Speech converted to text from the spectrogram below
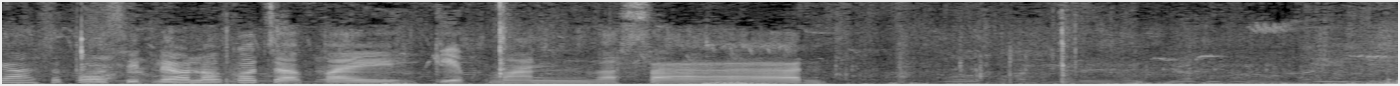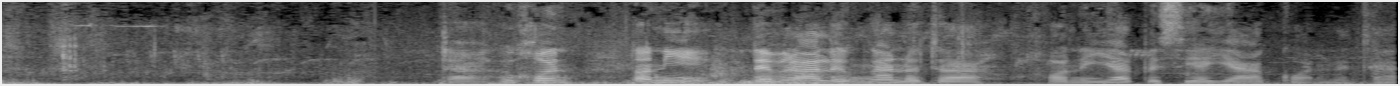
หญ้าสตอเสร็จแล้วเราก็จะไปเก็บมันวาซานจ้าทุกคนตอนนี้เด้เวลาเริ่มงานเราจะขออนุญาตไปเสียหญ้าก่อนนะจ๊ะ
